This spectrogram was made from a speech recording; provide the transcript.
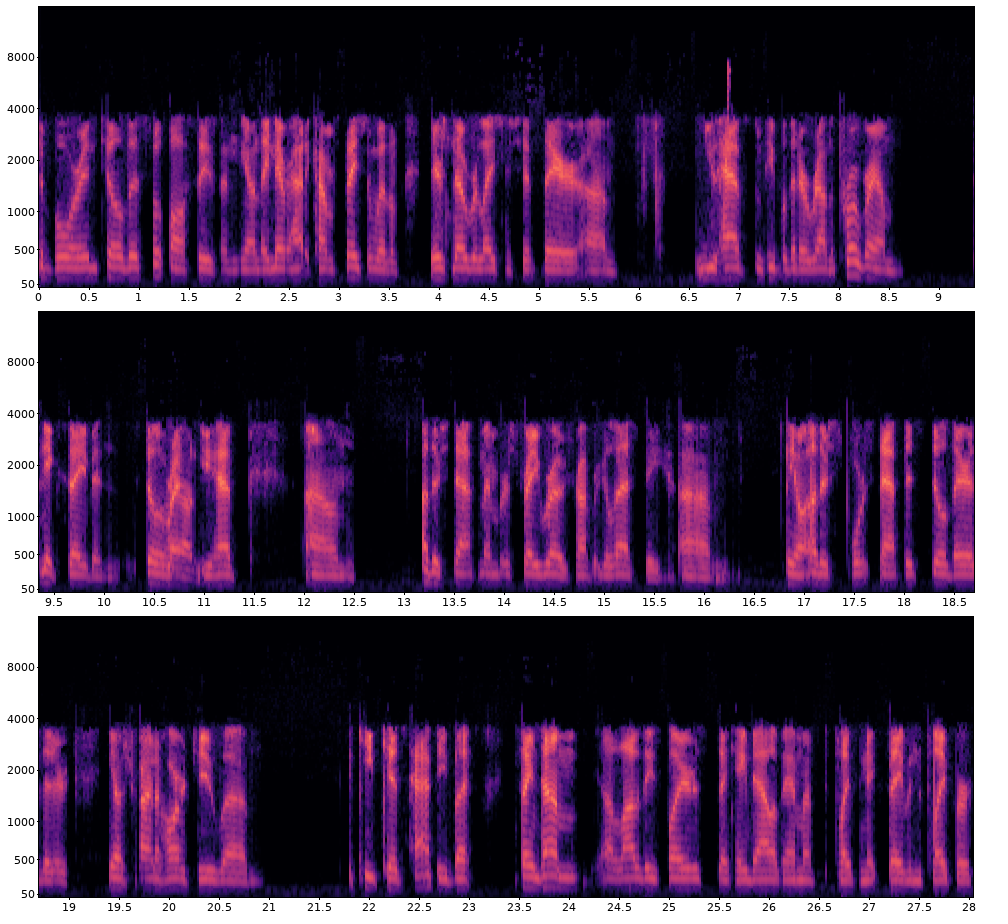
DeBoer until this football season. You know, they never had a conversation with him. There's no relationship there. Um, you have some people that are around the program. Nick Saban still around. You have um, other staff members, Trey Roach, Robert Gillespie, um, you know, other support staff that's still there that are, you know, trying hard to um, to keep kids happy. But same time, a lot of these players they came to Alabama to play for Nick Saban, to play for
